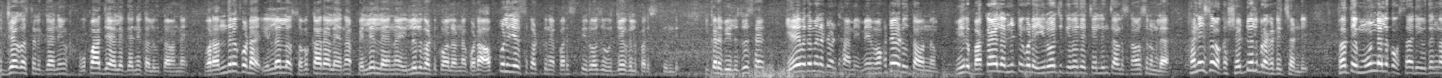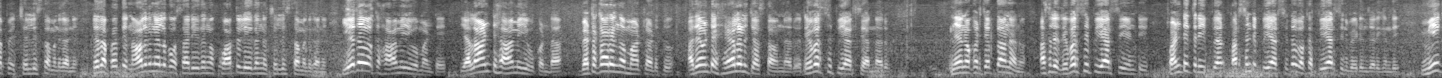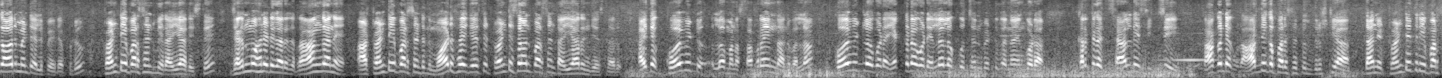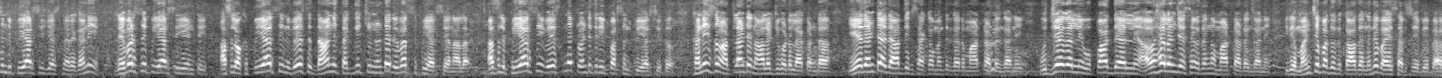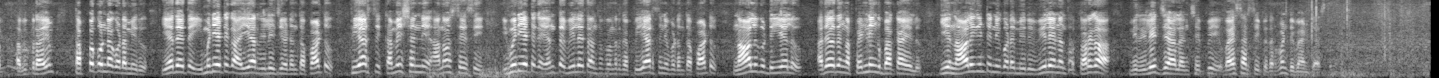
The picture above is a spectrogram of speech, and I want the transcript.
ఉద్యోగస్తులకు కానీ ఉపాధ్యాయులకు కానీ కలుగుతూ ఉన్నాయి. వారందరూ కూడా ఇళ్ళలో శుభకార్యాలైనా పెళ్ళిళ్ళైనా ఇల్లులు కట్టుకోవాలన్నా కూడా అప్పులు చేసి కట్టుకునే పరిస్థితి ఈరోజు రోజు ఉద్యోగుల పరిస్థితి ఉంది. ఇక్కడ వీళ్ళు చూస్తే ఏ విధమైనటువంటి హామీ? మేము ఒకటే అడుగుతా ఉన్నాం. మీరు బకాయిలన్నింటినీ కూడా ఈ రోజుకి ఈ రోజే చెల్లించాల్సిన అవసరం లే. కనీసం ఒక షెడ్యూల్ ప్రకటించండి. ప్రతి మూడు నెలలకు ఒకసారి ఈ విధంగా చెల్లిస్తామని కానీ లేదా ప్రతి నాలుగు నెలలకు ఒకసారి ఈ విధంగా క్వార్టర్లు ఈ విధంగా చెల్లిస్తామని కానీ ఏదో ఒక హామీ ఇవ్వమంటే ఎలాంటి హామీ ఇవ్వకుండా బెటకారంగా మాట్లాడుతూ అదేమంటే హేళన చేస్తూ ఉన్నారు. రివర్స్ పిఆర్సీ అన్నారు. నేను ఒకటి చెప్తా ఉన్నాను. అసలు రివర్స్ పిఆర్సీ ఏంటి? ట్వంటీ త్రీ పర్సెంట్ పిఆర్సీతో ఒక పిఆర్సీని వేయడం జరిగింది. మీ గవర్నమెంట్ వెళ్ళిపోయేటప్పుడు ట్వంటీ పర్సెంట్ మీరు ఐఆర్ ఇస్తే జగన్మోహన్ రెడ్డి గారు రాగానే ఆ ట్వంటీ పర్సెంట్ని మోడిఫై చేసి twenty seven percent I R అని చేస్తున్నారు. అయితే కోవిడ్లో మనం సఫర్ అయిన దానివల్ల కోవిడ్లో కూడా ఎక్కడ కూడా ఇళ్ళలో కూర్చొని పెట్టుకుని కూడా కరెక్ట్గా శాలరీస్ ఇచ్చి కాకుంటే ఆర్థిక పరిస్థితుల దృష్ట్యా దాన్ని ట్వంటీ త్రీ పర్సెంట్ పిఆర్సీ చేస్తున్నారు. కానీ రివర్స్ పీఆర్సీ ఏంటి? అసలు ఒక పీఆర్సీని వేసి దాన్ని తగ్గించుంటే రివర్స్ పీఆర్సీ అనాలా. అసలు పీఆర్సీ వేసిందే ట్వంటీ త్రీ పర్సెంట్ పీఆర్సీతో. కనీసం అట్లాంటి నాలెడ్జ్ కూడా లేకుండా ఏదంటే అది ఆర్థిక శాఖ మంత్రి గారు మాట్లాడడం కానీ ఉద్యోగుల్ని ఉపాధ్యాయుల్ని అవహేళన చేసే విధంగా మాట్లాడడం కానీ ఇది మంచి పద్ధతి కాదన్నది వైఎస్ఆర్సీపీ అభిప్రాయం. తప్పకుండా కూడా మీరు ఏదైతే ఇమీడియట్గా ఐఆర్ రిలీజ్ చేయడంతో పాటు పిఆర్సీ కమిషన్ని అనౌన్స్ చేసి ఇమీడియట్గా ఎంత వీలైతే అంత తొందరగా పిఆర్సీని ఇవ్వడంతో పాటు నాలుగు డిఏలు అదేవిధంగా పెండింగ్ బకాయిలు ఈ నాలుగింటిని కూడా మీరు వీలైనంత త్వరగా మీరు రిలీజ్ చేయాలని చెప్పి వైఎస్ఆర్సీపీ తరఫున డిమాండ్ చేస్తున్నారు.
